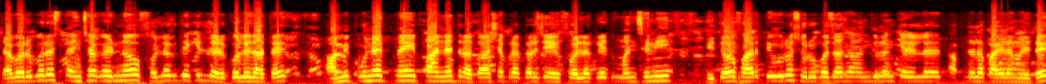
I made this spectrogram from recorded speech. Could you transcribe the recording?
त्याबरोबरच त्यांच्याकडनं फलक देखील झळकवले जात आहेत. आम्ही पुण्यात नाही पाण्यात राहतो. अशा प्रकारचे हे फलक आहेत. मनसेनी इथं फार तीव्र स्वरूपाचं असं आंदोलन केलेलं आपल्याला पाहायला मिळतंय.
